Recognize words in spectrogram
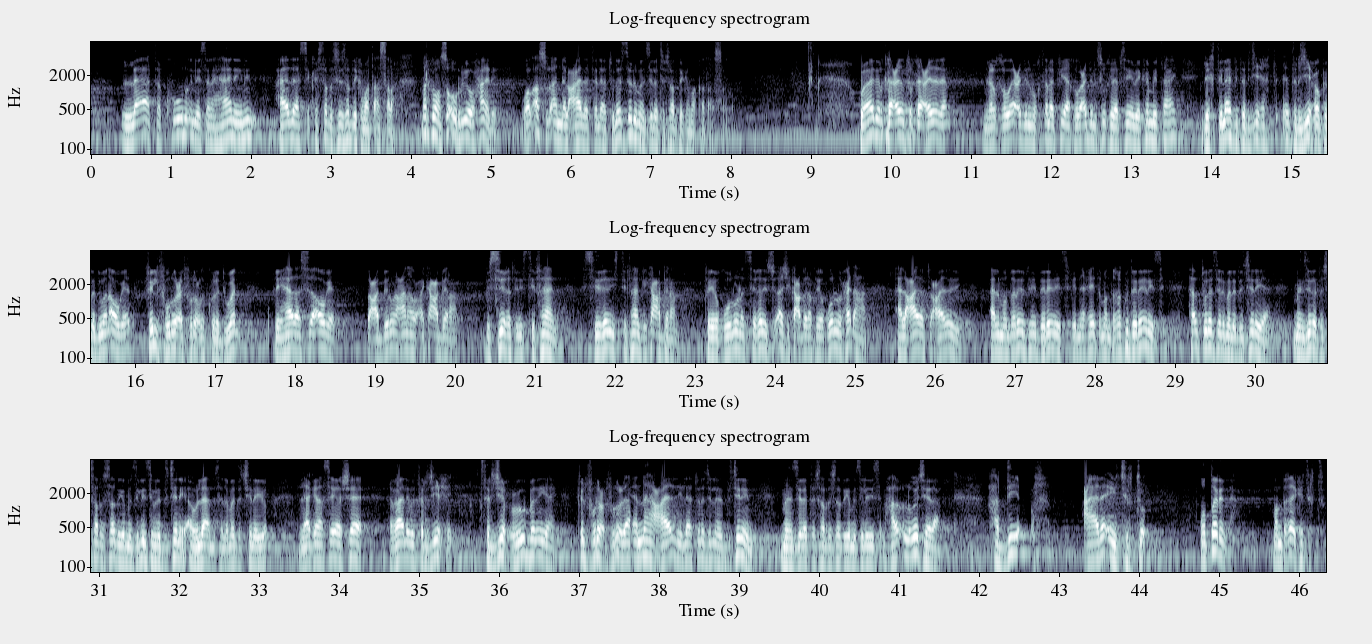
laa takuunu inaysan ahaanaynin caadadaasi ka shardi si shardi kama ta'asala. Marka waan soo ururiyo waxaan idhi walaslu ana alcaadata laa tunazilu manzilata shardi kama qad asala وهذه القاعدة قاعدة من القواعد المختلف فيها قواعد السوق النفسية بكم تاعي لاختلاف ترجيح ترجيح وكل دوان أوجد في الفروع الفروع كل دوان لهذا سيدا أوجد يعبرون عنها وكعبرا بصيغة الاستفهام صيغة الاستفهام كعبرا فيقولون صيغة السؤال كعبرا فيقولون وحدها العادة عادتي almundaridatu dareeraysa fi naaxiyati mandaqa ku dareeraysa hal tulasl ma la dejinayaa mansilata shar sadiga mansiladiisa ma la dejinaya aw laa mise lama dejinayo laakiin hase yeeshee haalibu tarjiixi tarjiix wuxuu u badan yahay fi lfuruuc furuucda annaha caadadii laa tulasl la dejinayn mansilata shar sadiga mansiladiisa maxaa looga jeedaa haddii caado ay jirto mundarid ah mandaqa ay ka jirto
